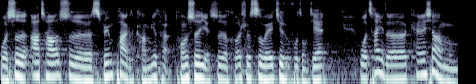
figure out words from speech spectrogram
我是阿超，是 StreamPark 的 Commuter，同时也是核实思维技术副总监。我参与的开源项目，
